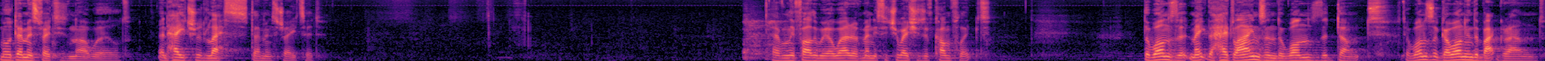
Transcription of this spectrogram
more demonstrated in our world and hatred less demonstrated. Heavenly Father, we are aware of many situations of conflict. The ones that make the headlines and the ones that don't. The ones that go on in the background.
